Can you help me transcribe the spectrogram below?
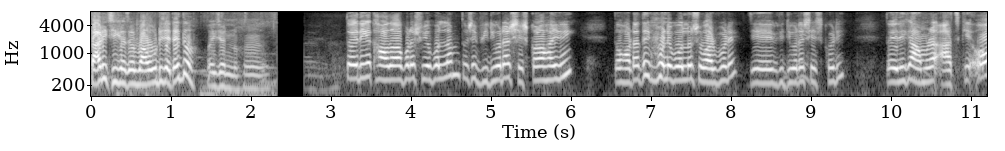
তারই ঠিক আছে ওর বাবা উঠে যায় তাই তো? ওই জন্য হ্যাঁ। তো এদিকে খাওয়া দাওয়া পরে শুয়ে পড়লাম, তো সেই ভিডিওটা শেষ করা হয়নি। তো হঠাৎই মনে পড়ল শোয়ার পরে যে ভিডিওটা শেষ করি। তো এদিকে আমরা আজকে, ও!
